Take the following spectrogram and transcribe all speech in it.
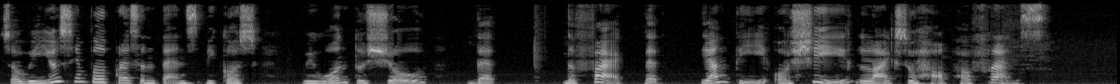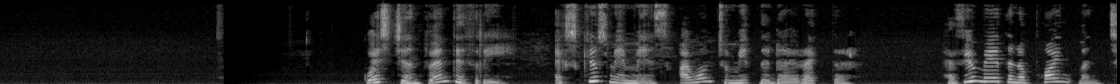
So we use simple present tense because we want to show that the fact that Yanti or she likes to help her friends. Question 23. Excuse me, miss, I want to meet the director. Have you made an appointment?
